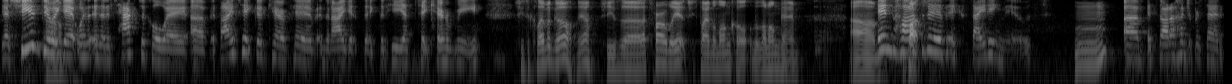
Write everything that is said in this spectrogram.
Yeah, she's doing Um, it with in a tactical way of if I take good care of him and then I get sick, then he has to take care of me. She's a clever girl. Yeah, she's uh, that's probably it. She's playing the long call, the long game. Um, In positive, exciting news, Mhm. um, it's not 100%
